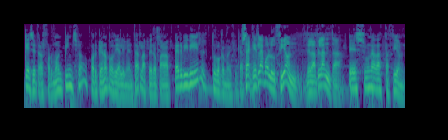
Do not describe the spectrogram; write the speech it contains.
que se transformó en pincho porque no podía alimentarla, pero para pervivir tuvo que O modificarse. sea, que es la evolución de la planta. es una adaptación,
